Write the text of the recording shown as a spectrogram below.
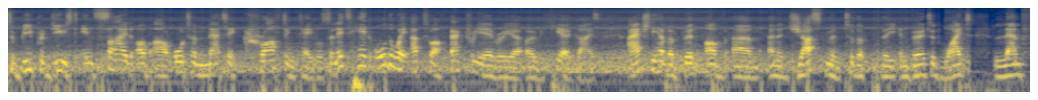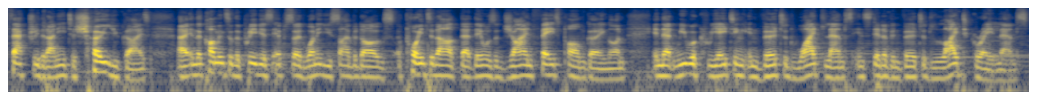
to be produced inside of our automatic crafting table. So let's head all the way up to our factory area over here guys I actually have a bit of um, an adjustment to the, the inverted white lamp factory that I need to show you guys. Uh, in the comments of the previous episode, one of you cyberdogs pointed out that there was a giant face palm going on in that we were creating inverted white lamps instead of inverted light gray lamps.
